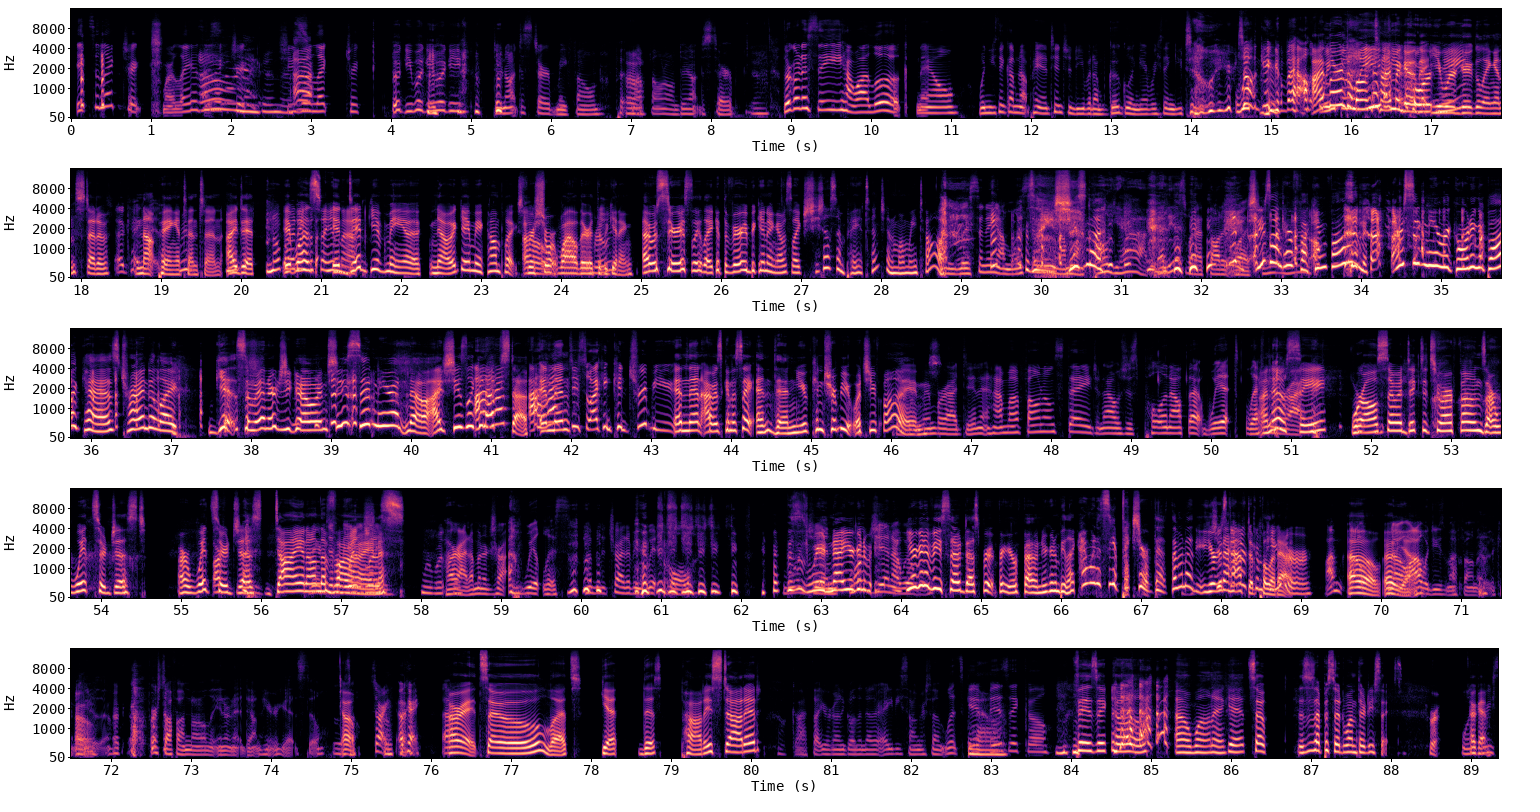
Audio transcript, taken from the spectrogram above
It's electric. Marleah's Oh, electric. my. She's Ah. electric. Boogie woogie woogie. Do not disturb me, phone. Put my Oh. phone on. Do not disturb. Yeah. They're going to see how I look now when you think I'm not paying attention to you, but I'm Googling everything you tell you're talking about. I We learned a long time ago that you were googling instead of Okay, not good. paying attention. I did. Nobody It was. saying It that. did give me a no. It gave me a complex for a Oh, short while there at the beginning. I was seriously like at the very beginning. I was like, she doesn't pay attention when we talk. I'm listening. I'm listening. I'm She's like, not- oh yeah, that is what I thought it was. She's Oh, on her yeah. fucking phone. You're sitting here recording a podcast, trying to like get some energy going. She's sitting here. No, I. She's looking I up have- stuff, I and have then to, so I can contribute. and then I was gonna say, and then you contribute what you find. remember, I didn't have my phone on stage, and I was just pulling out that wit left. I know. Right. See, we're all so addicted to our phones. Our wits are just. Our wits Our- are just dying on the vine. All right, I'm gonna try witless. I'm gonna try to be witful. this is weird. Now you're gonna be gin, you're gonna be. so desperate for your phone. You're gonna be like, I want to see a picture of this. I'm gonna. You're She's gonna have to her pull it out. I'm. Oh, oh no, yeah. I would use my phone over the computer though. Oh, okay. First off, I'm not on the internet down here yet. Still. Oh, Sorry. okay. Okay. Uh, All right, so let's get this party started. Oh God, I thought you were gonna go with another 80 song or something. Let's get No. physical. Physical. I wanna get so. This is episode 136. One Okay.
